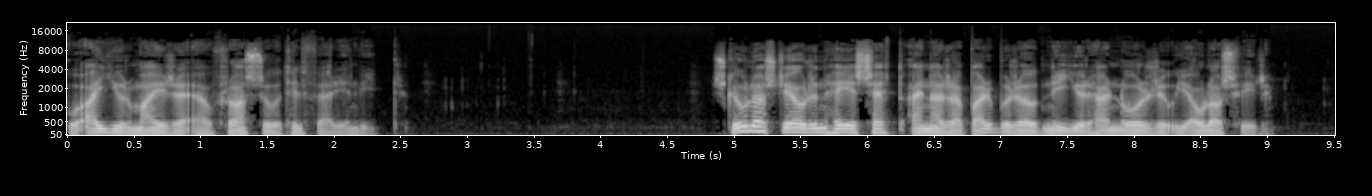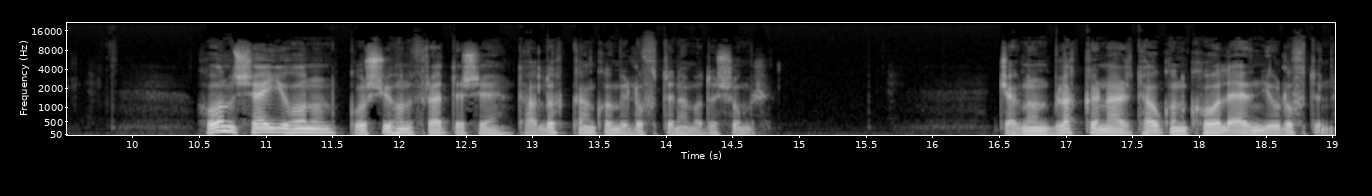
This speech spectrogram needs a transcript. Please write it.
og eier meira av frasøve tilfæri enn vid. Skolastjauren hei sett eina rabarburåd nýr her norri og i Hon segi honom gossi hon frødde seg ta lukkan kom i luftina mot det sumr. Gjøgnon bløkkernar tók hun kålevni ur luften.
